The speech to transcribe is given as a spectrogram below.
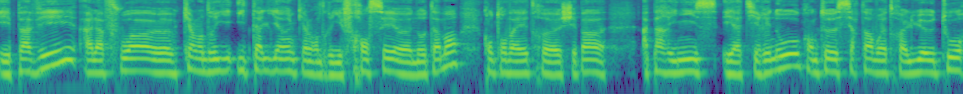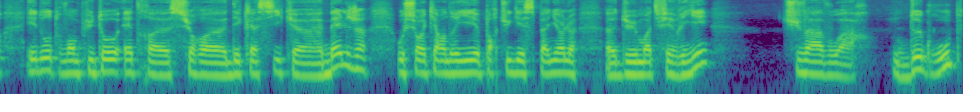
et pavés, à la fois euh, calendrier italien, calendrier français euh, notamment, quand on va être, euh, je sais pas, à Paris-Nice et à Tirreno, quand certains vont être à l'UAE Tour et d'autres vont plutôt être sur des classiques belges ou sur le calendrier portugais-espagnol du mois de février, tu vas avoir deux groupes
